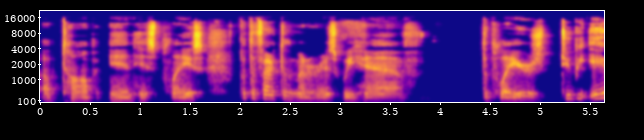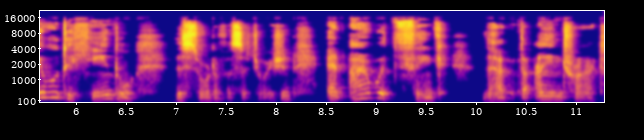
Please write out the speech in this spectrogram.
up top in his place, but the fact of the matter is we have the players to be able to handle this sort of a situation. And I would think that the Eintracht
